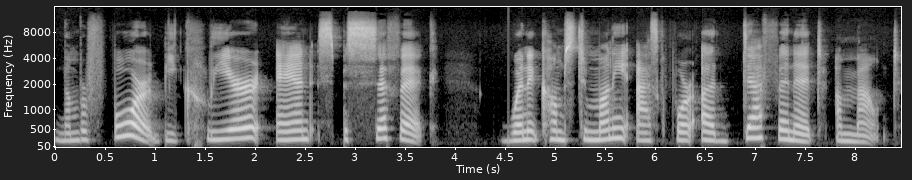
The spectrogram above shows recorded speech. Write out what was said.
Number four, be clear and specific. When it comes to money, ask for a definite amount.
